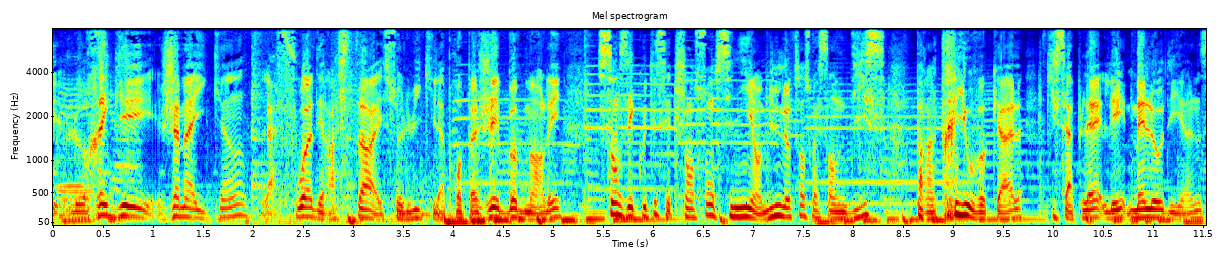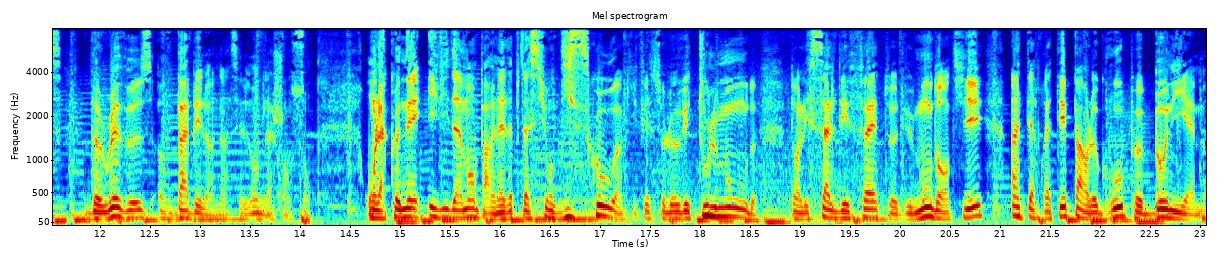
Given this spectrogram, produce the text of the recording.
Le reggae jamaïcain, la foi des Rastas et celui qui l'a propagé, Bob Marley, sans écouter cette chanson signée en 1970 par un trio vocal qui s'appelait les Melodians, The Rivers of Babylon, hein, c'est le nom de la chanson. On la connaît évidemment par une adaptation disco hein, qui fait se lever tout le monde dans les salles des fêtes du monde entier, interprétée par le groupe Boney M.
